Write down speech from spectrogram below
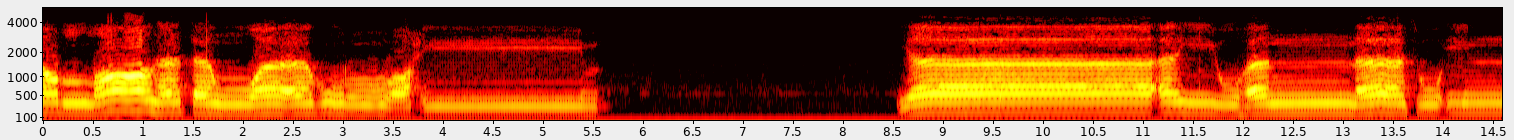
إِنَّ الله تواب رحيم يا أيها الناس إن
